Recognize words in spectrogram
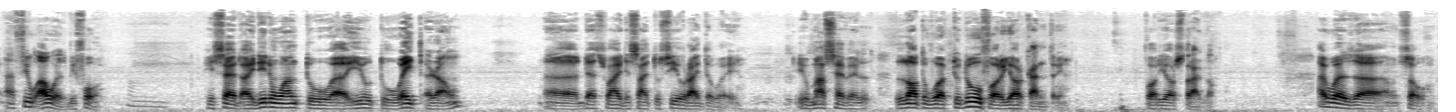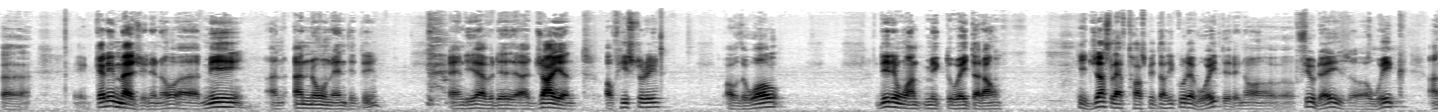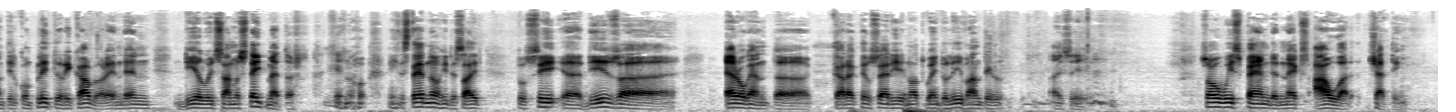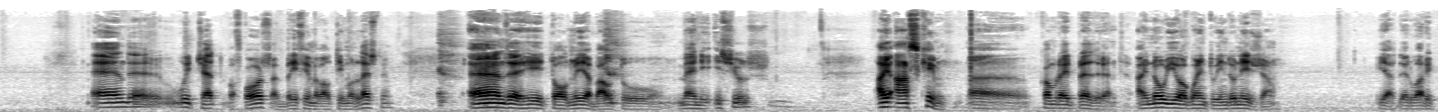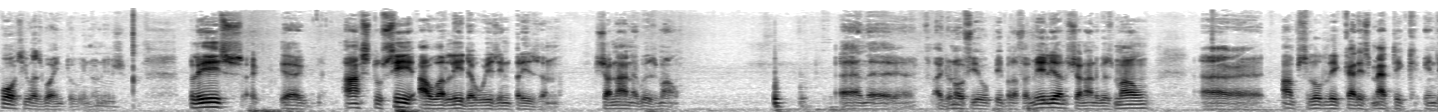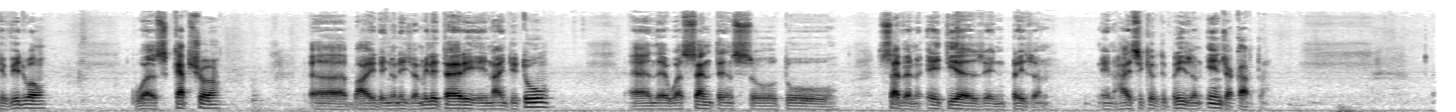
a few hours before. Mm. He said, I didn't want to, uh, you to wait around. Uh, that's why I decided to see you right away. You must have a lot of work to do for your country, for your struggle. I was uh, so. Uh, can you imagine, you know, uh, me an unknown entity, and you have the giant of history of the world. Didn't want me to wait around. He just left hospital. He could have waited, you know, a few days or a week until completely recover and then deal with some state matters. You know, instead, no, he decided to see uh, this uh, arrogant uh, character said he's not going to leave until I see. Him. So we spent the next hour chatting. And uh, we chat, of course, I briefed him about Timor Leste. And uh, he told me about uh, many issues. I asked him, uh, Comrade President, I know you are going to Indonesia. Yes, there were reports he was going to Indonesia. Please uh, ask to see our leader who is in prison, Xanana Gusmão. And uh, I don't know if you people are familiar, Xanana Gusmão, uh, absolutely charismatic individual, was captured uh, by the Indonesian military in 92 and uh, was sentenced to, to seven, eight years in prison, in high security prison in Jakarta.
